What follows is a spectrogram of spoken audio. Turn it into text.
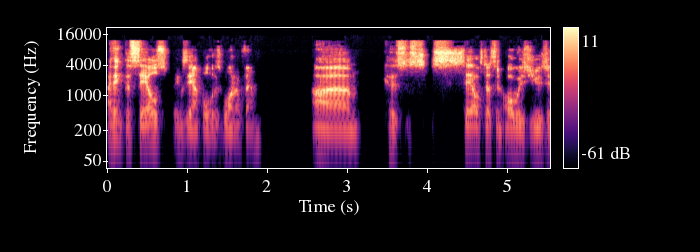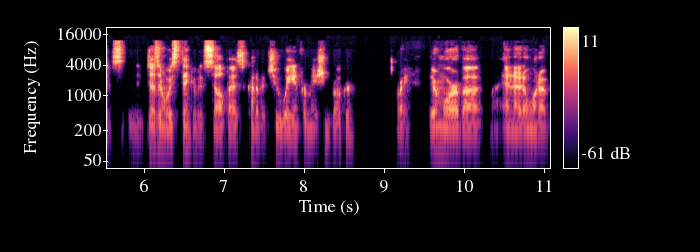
I think the sales example is one of them, um, because sales doesn't always use its doesn't always think of itself as kind of a two way information broker, right? They're more of a, and I don't want to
